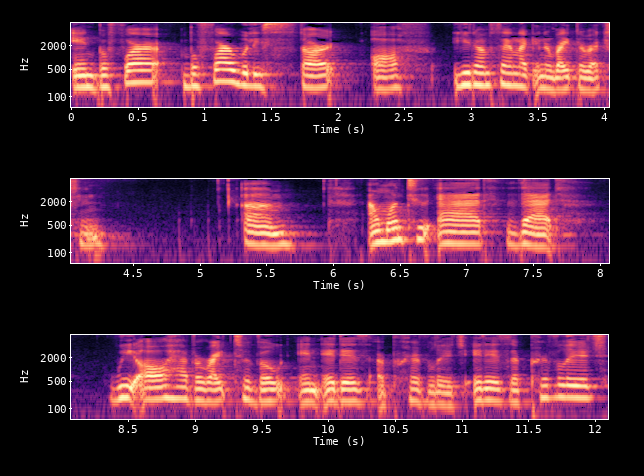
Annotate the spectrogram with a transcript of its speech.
And before before I really start off, you know I'm saying, like in the right direction. Um, I want to add that we all have a right to vote and it is a privilege. It is a privilege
